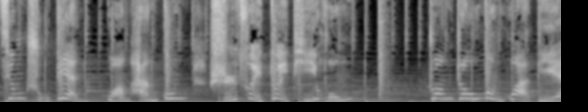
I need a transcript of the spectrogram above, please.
清暑殿，广寒宫，石翠对题红。庄周梦化蝶，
